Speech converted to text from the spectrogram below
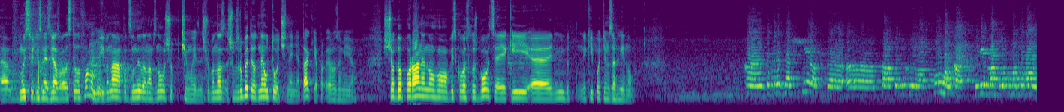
Е, ми сьогодні з нею зв'язувалися телефоном, і вона подзвонила нам знову, щоб чи ми, щоб вона щоб зробити одне уточнення, так я розумію. Щодо пораненого військовослужбовця, який е, ніби який потім загинув. Е, доброго дня ще раз. Е, сталася жахлива помилка. Він нам рекомендували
